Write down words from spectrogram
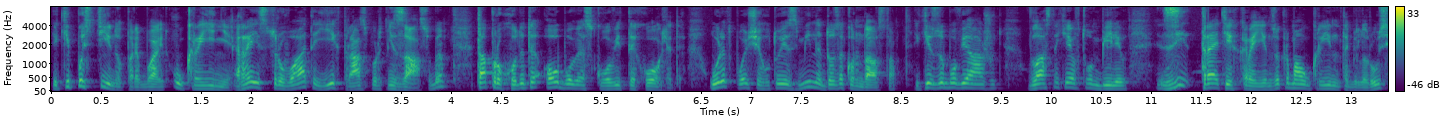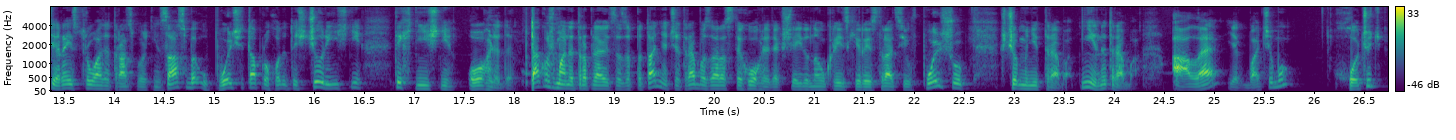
які постійно перебувають в Україні, реєструвати їх транспортні засоби та проходити обов'язкові техогляди. Уряд Польщі готує зміни до законодавства, які зобов'яжуть власників автомобілів з третіх країн, зокрема України та Білорусі, реєструвати транспортні засоби у Польщі та проходити щорічні технічні огляди. Також в мене трапляються запитання, чи треба зараз техогляд, якщо я йду на українській реєстрації в Польщу, що мені треба. Ні, не треба. Але як бачимо. Хочуть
